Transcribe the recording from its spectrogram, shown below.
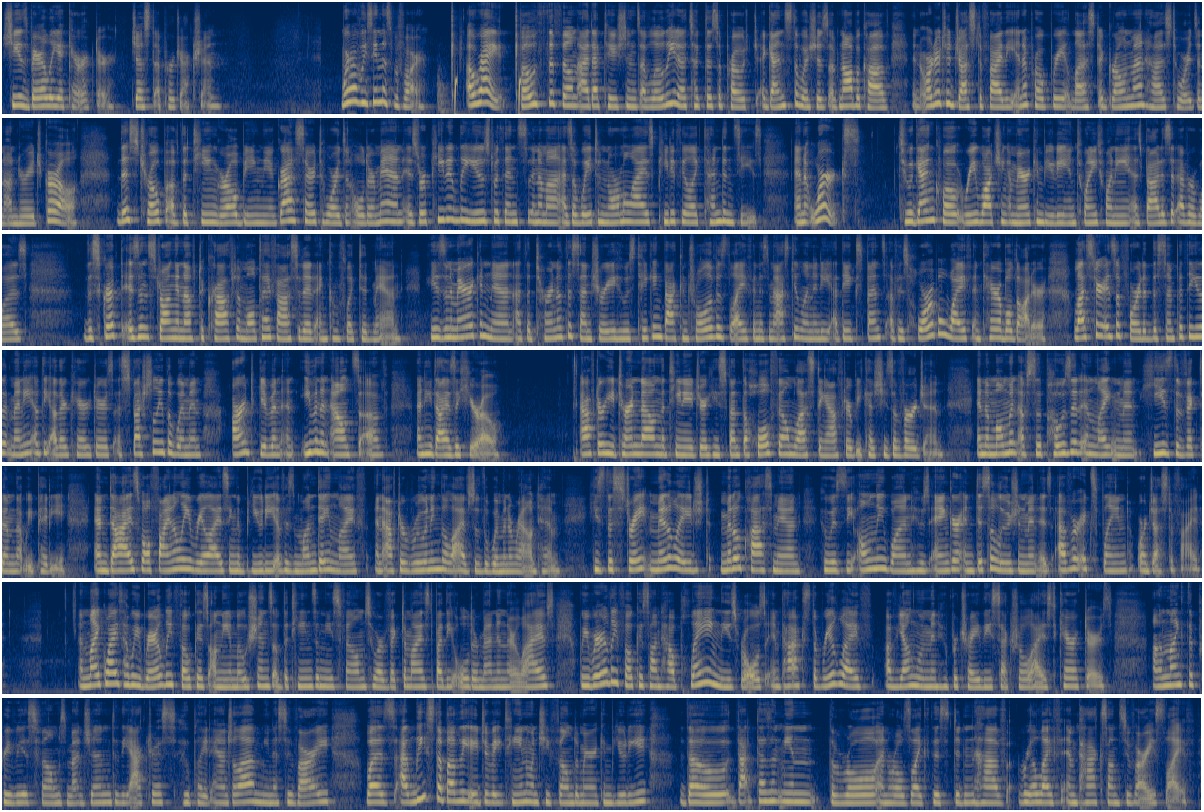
She is barely a character, just a projection. Where have we seen this before? Oh, right. Both the film adaptations of Lolita took this approach against the wishes of Nabokov in order to justify the inappropriate lust a grown man has towards an underage girl. This trope of the teen girl being the aggressor towards an older man is repeatedly used within cinema as a way to normalize pedophilic tendencies, and it works. To again quote rewatching American Beauty in 2020, as bad as it ever was, the script isn't strong enough to craft a multifaceted and conflicted man. He is an American man at the turn of the century who is taking back control of his life and his masculinity at the expense of his horrible wife and terrible daughter. Lester is afforded the sympathy that many of the other characters, especially the women, aren't given an, even an ounce of, and he dies a hero. After he turned down the teenager he spent the whole film lusting after because she's a virgin. In a moment of supposed enlightenment, he's the victim that we pity and dies while finally realizing the beauty of his mundane life and after ruining the lives of the women around him. He's the straight, middle aged, middle class man who is the only one whose anger and disillusionment is ever explained or justified. And likewise, how we rarely focus on the emotions of the teens in these films who are victimized by the older men in their lives, we rarely focus on how playing these roles impacts the real life of young women who portray these sexualized characters. Unlike the previous films mentioned, the actress who played Angela, Mena Suvari, was at least above the age of 18 when she filmed American Beauty, though that doesn't mean the role and roles like this didn't have real life impacts on Suvari's life.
